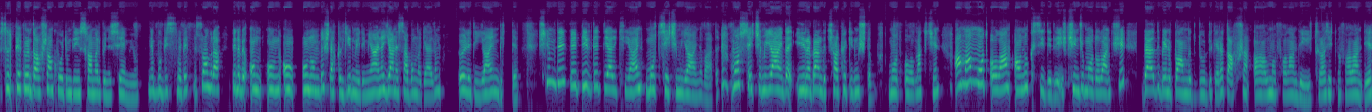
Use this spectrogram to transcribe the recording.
Sırf pepperoni tavşan koydum diye insanlar beni sevmiyor. Ne bu bir sebep mi? Sonra beni bir 10-15 dakika girmedim yani yan hesabımla geldim. Öyle değil yayın bitti. Şimdi ve bir de diğer iki yayın mod seçimi yayını vardı. Mod seçimi yayında yine ben de çarka girmiştim mod olmak için. Ama mod olan Anoxi'dir diye ikinci mod olan kişi geldi beni banladı durduk yere tavşan alma falan diye itiraz etme falan diye.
